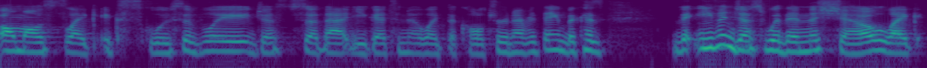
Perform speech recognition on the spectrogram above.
almost like exclusively just so that you get to know like the culture and everything because the, even just within the show like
